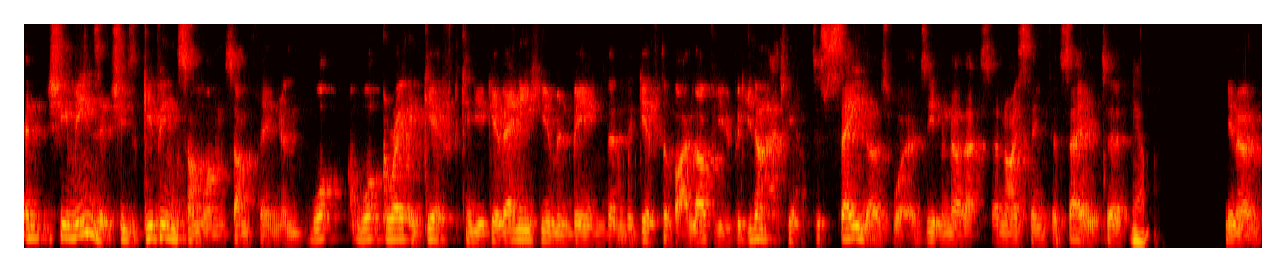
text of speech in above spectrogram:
and she means it. She's giving someone something, and what what greater gift can you give any human being than the gift of "I love you"? But you don't actually have to say those words, even though that's a nice thing to say. To yeah. you know,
